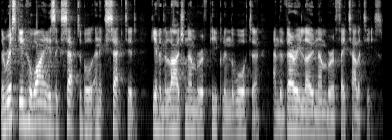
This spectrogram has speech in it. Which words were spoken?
The risk in Hawaii is acceptable and accepted given the large number of people in the water and the very low number of fatalities.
